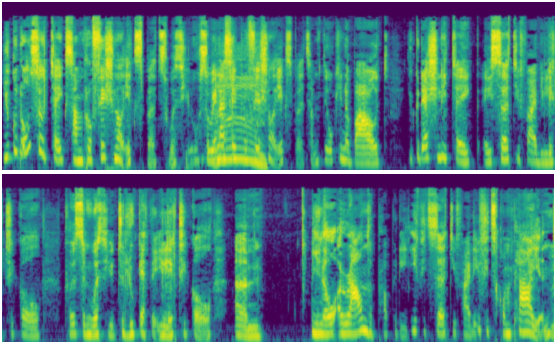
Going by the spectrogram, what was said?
you could also take some professional experts with you. So when I say mm. professional experts, I'm talking about you could actually take a certified electrical person with you to look at the electrical um, you know, around the property, if it's certified, if it's compliant,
